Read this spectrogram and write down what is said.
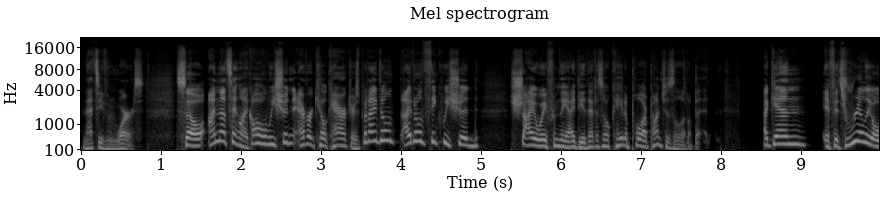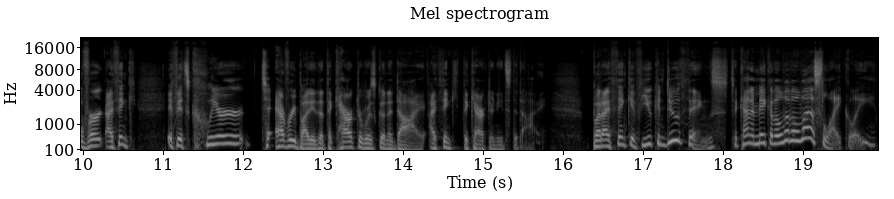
and that's even worse. So I'm not saying like oh we shouldn't ever kill characters, but I don't I don't think we should shy away from the idea that it's okay to pull our punches a little bit. Again, if it's really overt, I think if it's clear to everybody that the character was going to die, I think the character needs to die. But I think if you can do things to kind of make it a little less likely,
